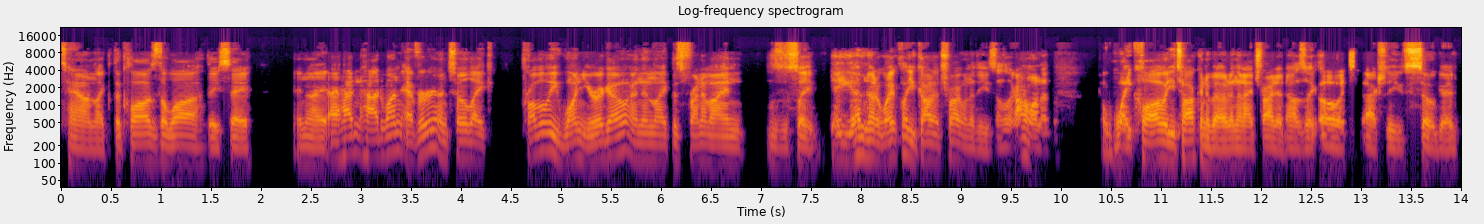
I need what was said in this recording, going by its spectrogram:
town. Like the claw is the law, they say. And I I hadn't had one ever until like probably one year ago. And then like this friend of mine was just like, "Yeah, you haven't had a White Claw. You gotta try one of these." I was like, "I don't want a, a White Claw. What are you talking about?" And then I tried it, and I was like, "Oh, it's actually so good."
